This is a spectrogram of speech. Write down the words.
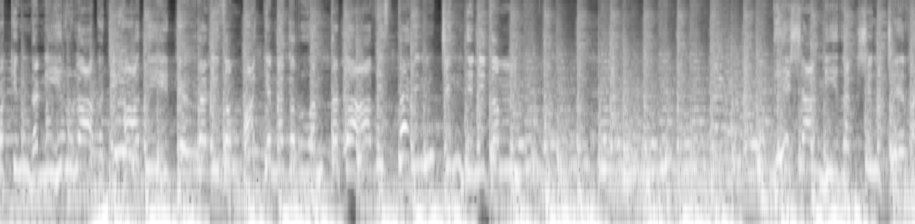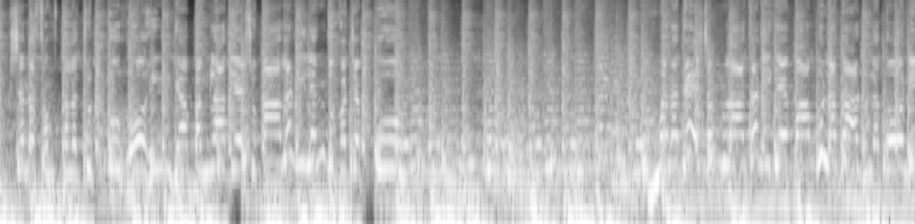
ఆహా కింద నీరులాగా జిహాదీ టెర్రరిజం భాగ్యనగరు అంతటా విస్తరించింది నిజం. దేశాన్ని రక్షించే రక్షణ సంస్థల చుట్టూ రోహింగ్యా బంగ్లాదేశ్ కాలనీలెందుకు చెప్పు. మన దేశంలా జరిగే బాంబుల దాడులతోని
